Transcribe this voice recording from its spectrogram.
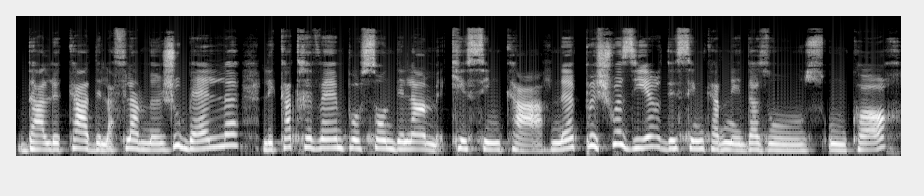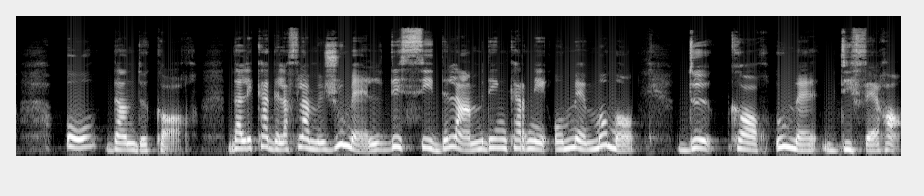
dans le cas de la flamme jumelle, les 80% de l'âme qui s'incarne peut choisir de s'incarner dans un, un corps ou dans deux corps. Dans le cas de la flamme jumelle, décide l'âme d'incarner au même moment deux corps humains différents.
